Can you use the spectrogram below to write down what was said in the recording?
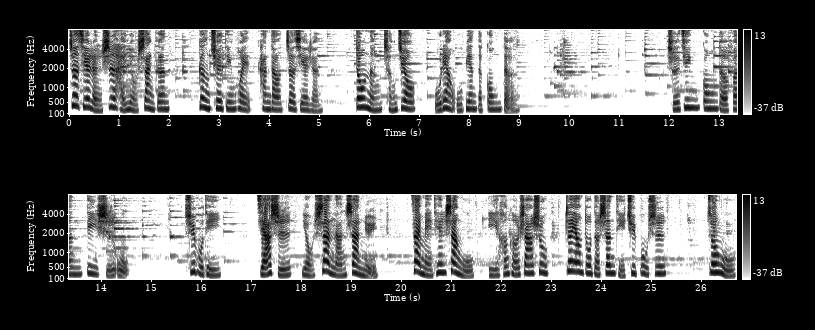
这些人是很有善根，更确定会看到这些人都能成就无量无边的功德。十经功德分第十五，须菩提，假使有善男善女，在每天上午以恒河沙数。这样多的身体去布施，中午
